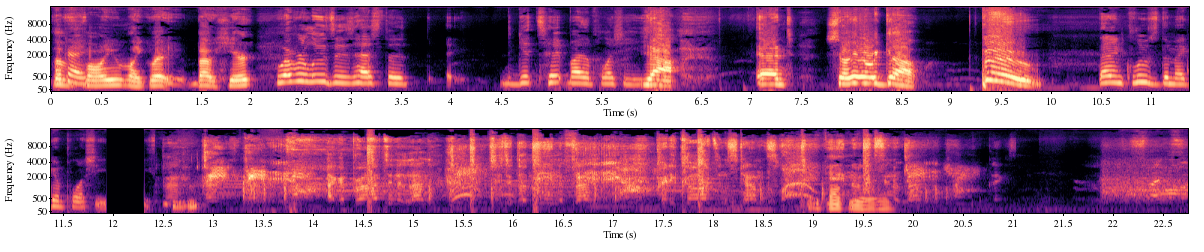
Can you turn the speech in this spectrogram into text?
the Okay. volume like right about here. whoever loses has to gets hit by the plushies. Yeah, and so here we go. Boom. That includes the mega plushie. I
